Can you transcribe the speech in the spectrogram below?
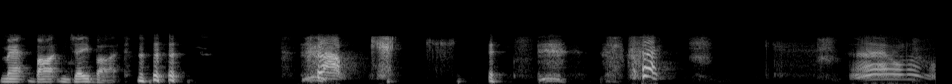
Matt Bot and J Bot. Stop. I don't know.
